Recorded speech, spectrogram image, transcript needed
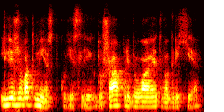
или же в отместку, если их душа пребывает во грехе.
